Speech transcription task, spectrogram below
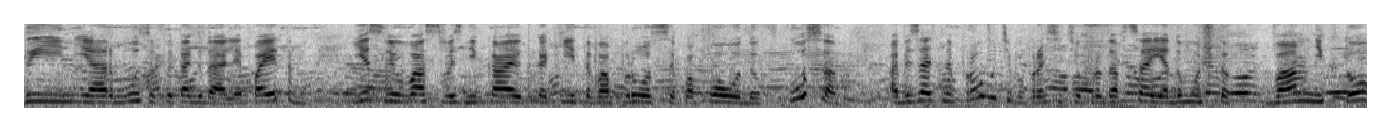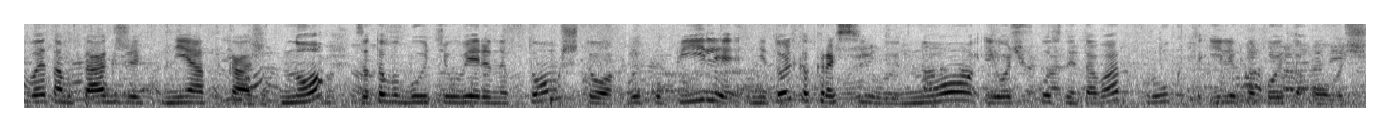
дынь, и арбузов и так далее. Поэтому, если у вас возникают какие-то вопросы по поводу вкуса, обязательно пробуйте, попросите у продавца. Я думаю, что вам никто в этом также не откажет. Но зато вы будете уверены в том, что вы купили не только красивый, но и очень вкусный товар, фрукт или какой-то овощ.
